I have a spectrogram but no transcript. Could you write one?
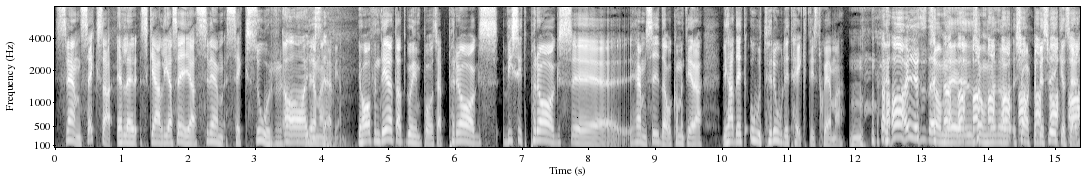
svensexa, eller skall jag säga svensexor, Ja, denna helgen. Jag har funderat att gå in på så här, Prags, Visit Prags eh, hemsida och kommentera. Vi hade ett otroligt hektiskt schema. Ja, just det. som, eh, som charterbesvikelser.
